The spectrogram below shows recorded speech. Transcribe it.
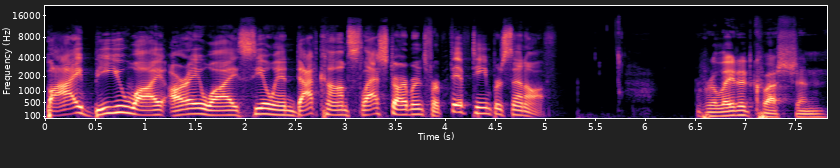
Buy B U Y R A Y C O N dot com slash Starburns for 15% off. Related question.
